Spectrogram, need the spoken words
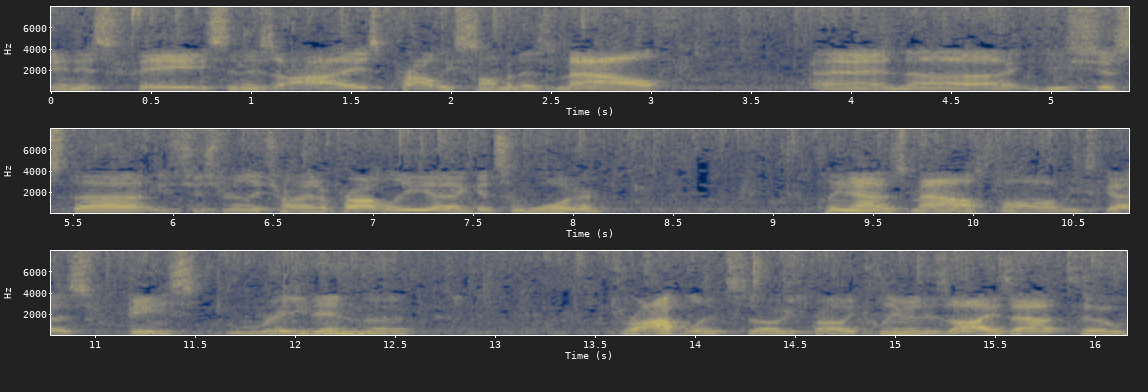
in his face, in his eyes, probably some in his mouth, and uh, he's just uh, he's just really trying to probably uh, get some water, clean out his mouth. Um, he's got his face right in the droplets, so he's probably cleaning his eyes out too,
